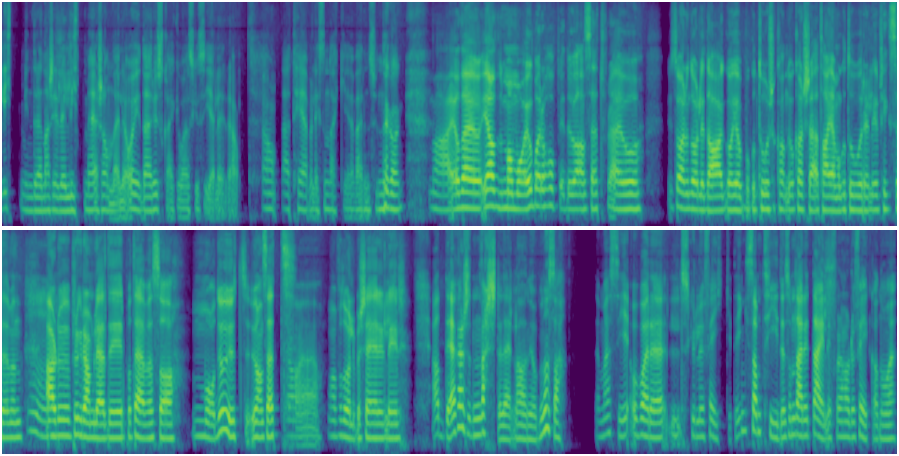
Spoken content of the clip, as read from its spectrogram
litt mindre energi, eller litt mer sånn, eller oi, der huska jeg ikke hva jeg skulle si, eller ja. Ja. Det er TV, liksom, det er ikke verdensundergang. Nei, og det er jo, ja, man må jo bare hoppe i det uansett, for det er jo Hvis du har en dårlig dag og jobber på kontor, så kan du kanskje ta hjemmekontor eller fikse, men Mm. er du programleder på TV, så må du jo ut uansett. Ja, ja, ja. Man får dårlige beskjeder, eller Ja, det er kanskje den verste delen av den jobben, altså. Det må jeg si. Å bare skulle fake ting. Samtidig som det er litt deilig, for har du faka noe,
